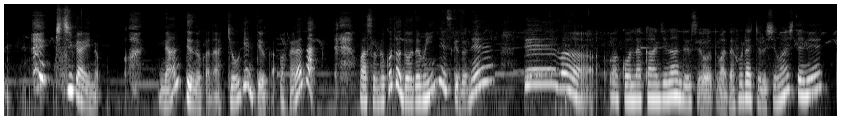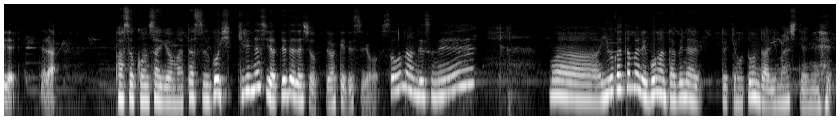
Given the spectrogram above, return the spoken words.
気違いの何て言うのかな狂言っていうかわからない。まあそんなことはどうでもいいんですけどね。で、まあ、まあこんな感じなんですよと。またフラチュルしましてねって言ったら、パソコン作業またすごいひっきりなしやってたでしょってわけですよ。そうなんですね。まあ、夕方までご飯食べない時ほとんどありましてね。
